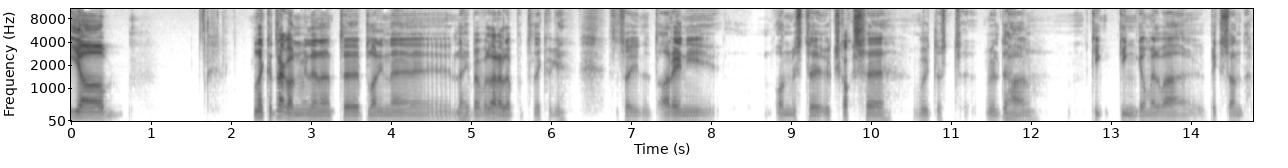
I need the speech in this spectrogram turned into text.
ja Like a Dragon, mille nad eh, plaanin eh, lähipäeval ära lõpetada ikkagi. sai nüüd areeni, on vist eh, üks-kaks võitlust veel teha. kingi on veel vaja peksa anda.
